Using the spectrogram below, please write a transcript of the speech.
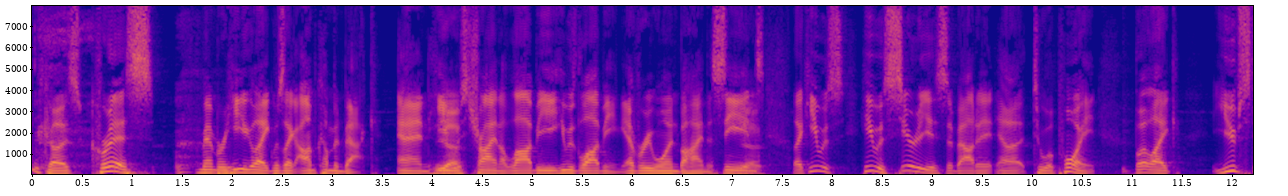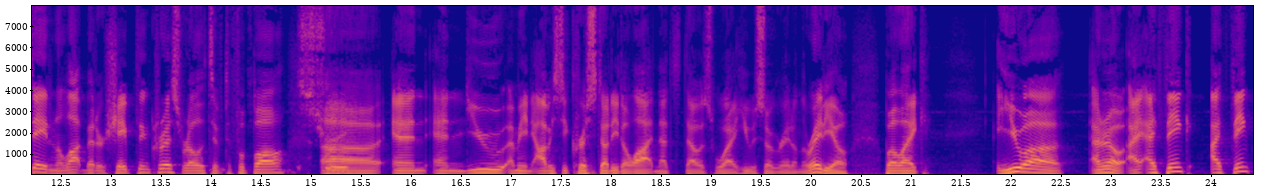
because Chris, remember he like was like I'm coming back." And he Yeah. was trying to lobby. He was lobbying everyone behind the scenes. Yeah. Like he was, he was serious about it uh, to a point. But like you've stayed in a lot better shape than Chris relative to football. It's true. Uh, and and you, I mean, obviously Chris studied a lot, and that's that was why he was so great on the radio. But like you, uh, I don't know. I, I think I think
